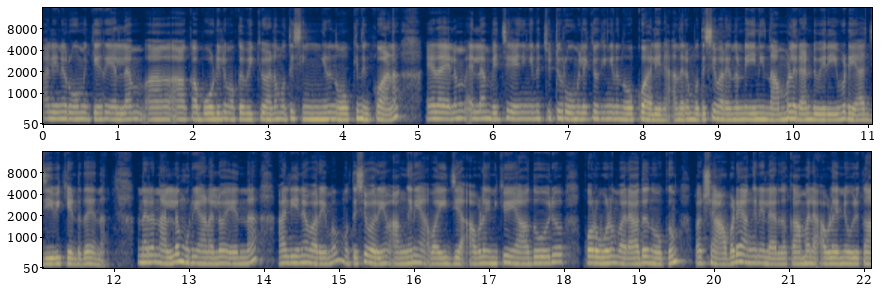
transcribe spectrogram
അലീന റൂമിൽ കയറി എല്ലാം ആ, കബോർഡിലും ഒക്കെ വെക്കുവാണ്. മുത്തശ്ശി ഇങ്ങനെ നോക്കി നിൽക്കുവാണ്. ഏതായാലും എല്ലാം വെച്ച് കഴിഞ്ഞ് ഇങ്ങനെ ചുറ്റും റൂമിലേക്കൊക്കെ ഇങ്ങനെ നോക്കും അലീന. അന്നേരം മുത്തശ്ശി പറയുന്നുണ്ട് ഇനി നമ്മൾ രണ്ടുപേരും ഇവിടെയാണ് ജീവിക്കേണ്ടത് എന്ന്. അന്നേരം നല്ല മുറിയാണല്ലോ എന്ന് അലീന പറയുമ്പോൾ മുത്തശ്ശി പറയും അങ്ങനെയാണ് വൈജ്യ അവൾ എനിക്ക് യാതൊരു കുറവുകളും വരാതെ നോക്കും. പക്ഷെ അവിടെ അങ്ങനെയല്ലായിരുന്നു. കമല അവൾ എന്നെ ഒരു കാ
